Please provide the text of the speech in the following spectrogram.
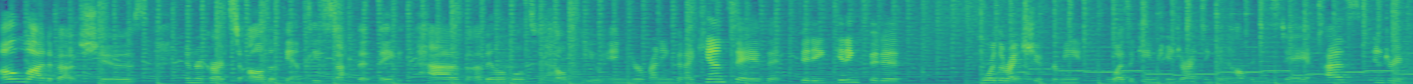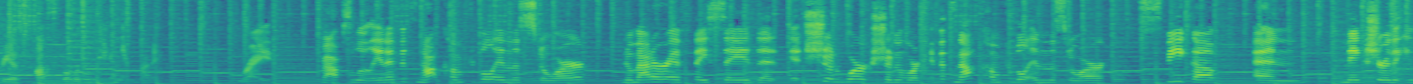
a lot about shoes in regards to all the fancy stuff that they have available to help you in your running. But I can say that fitting, getting fitted for the right shoe for me was a game changer, I think, in helping me stay as injury free as possible with the came to running. Right. Absolutely. And if it's not comfortable in the store, no matter if they say that it should work, shouldn't work, if it's not comfortable in the store, speak up and make sure that you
